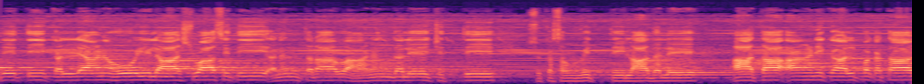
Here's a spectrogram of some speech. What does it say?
देती कल्याण होईल आश्वासिती अनंतराव आनंदले चित्ती सुखसंवित्ती लादले। आता आणि अल्पकथा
